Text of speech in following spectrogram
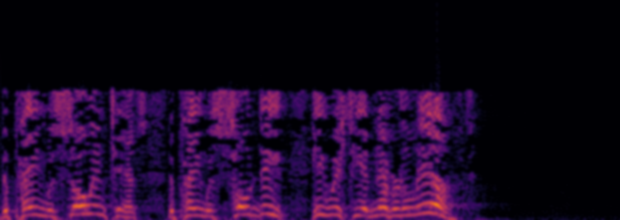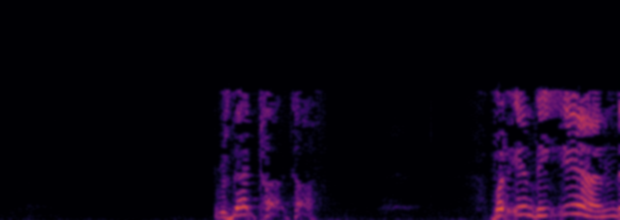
The pain was so intense. The pain was so deep. He wished he had never lived. It was that t- tough. But in the end,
